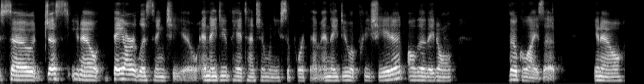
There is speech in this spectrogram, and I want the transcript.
so just, you know, they are listening to you and they do pay attention when you support them and they do appreciate it, although they don't vocalize it. You know,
